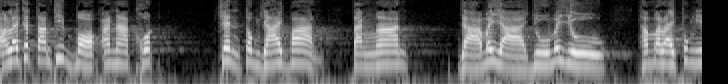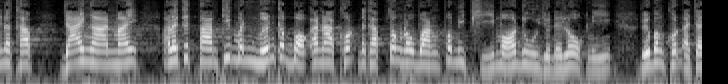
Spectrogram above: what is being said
อะไรก็ตามที่บอกอนาคต เช่นต้องย้ายบ้าน แต่งงานอย่าไม่อย่าอยู่ไม่อยู่ทำอะไรพวกนี้นะครับ ย้ายงานไหมอะไรก็ตามที่มันเหมือนกับบอกอนาคตนะครับ ต้องระวังเพราะมีผีหมอดูอยู่ในโลกนี้ หรือบางคนอาจจะ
